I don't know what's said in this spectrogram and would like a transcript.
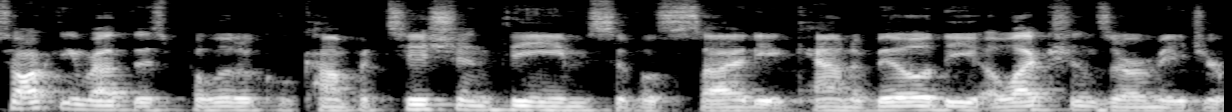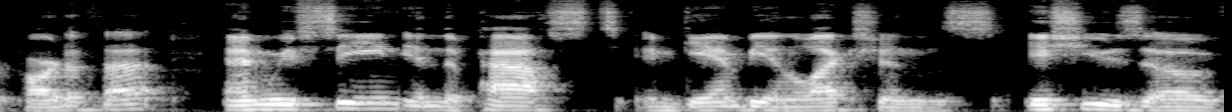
talking about this political competition theme, civil society accountability, elections are a major part of that. And we've seen in the past in Gambian elections issues of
